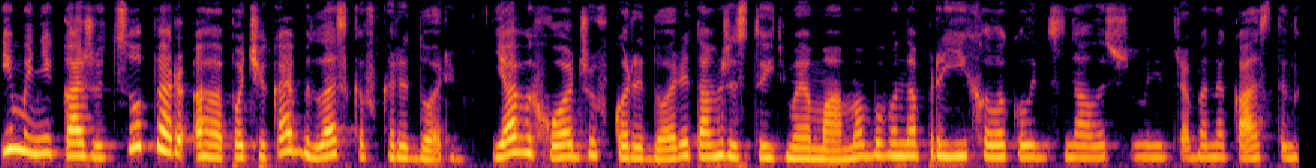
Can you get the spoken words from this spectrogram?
і мені кажуть, супер, почекай, будь ласка, в коридорі. Я виходжу в коридорі, там вже стоїть моя мама, бо вона приїхала, коли дізналась, що мені треба на кастинг.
